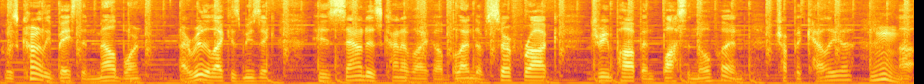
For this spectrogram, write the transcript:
who is currently based in Melbourne. I really like his music. His sound is kind of like a blend of surf rock, dream pop, and bossa nova and tropicalia. Mm. Uh,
